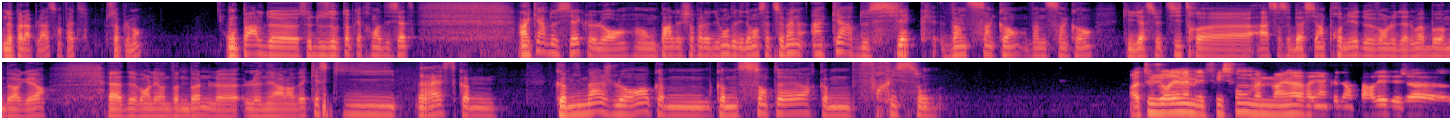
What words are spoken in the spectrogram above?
On n'a pas la place en fait, tout simplement. On parle de ce 12 octobre 97 un quart de siècle, Laurent. On parle des championnats du monde évidemment cette semaine. Un quart de siècle, 25 ans, 25 ans, qu'il y a ce titre euh, à Saint-Sébastien, premier devant le Danois Bo euh, devant Léon von Bonn, le, Néerlandais. Qu'est-ce qui reste comme, image, Laurent, comme, comme senteur, comme frisson? Toujours les mêmes, les frissons, même rien que d'en parler déjà, euh,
